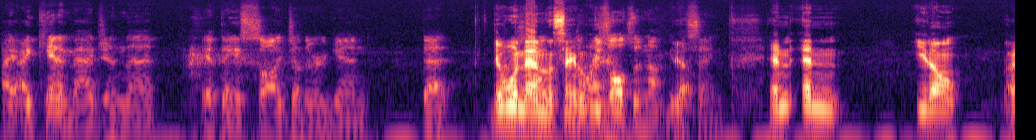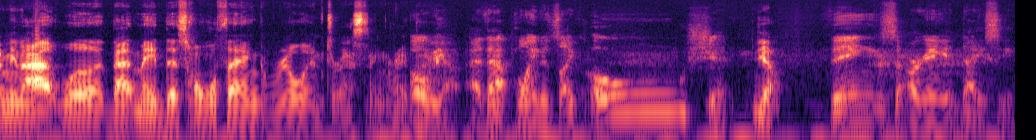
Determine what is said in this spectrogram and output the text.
I, I can't imagine that if they saw each other again, that It wouldn't end the same The way. results would not be Yeah. the same. And and you know, I mean that would that made this whole thing real interesting, right Oh there. yeah. At that point, it's like, oh shit, Yeah. things are gonna get dicey.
